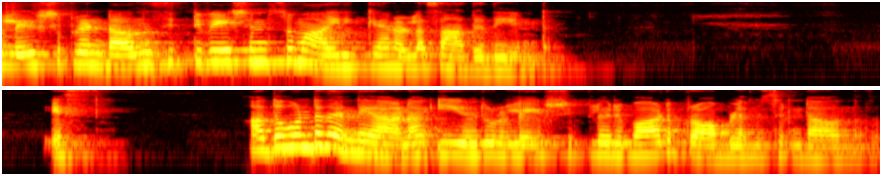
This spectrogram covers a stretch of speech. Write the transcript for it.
റിലേഷൻഷിപ്പിൽ ഉണ്ടാകുന്ന സിറ്റുവേഷൻസും ആയിരിക്കാനുള്ള സാധ്യതയുണ്ട്. യെസ് അതുകൊണ്ട് തന്നെയാണ് ഈ ഒരു റിലേഷൻഷിപ്പിൽ ഒരുപാട് പ്രോബ്ലംസ് ഉണ്ടാകുന്നത്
